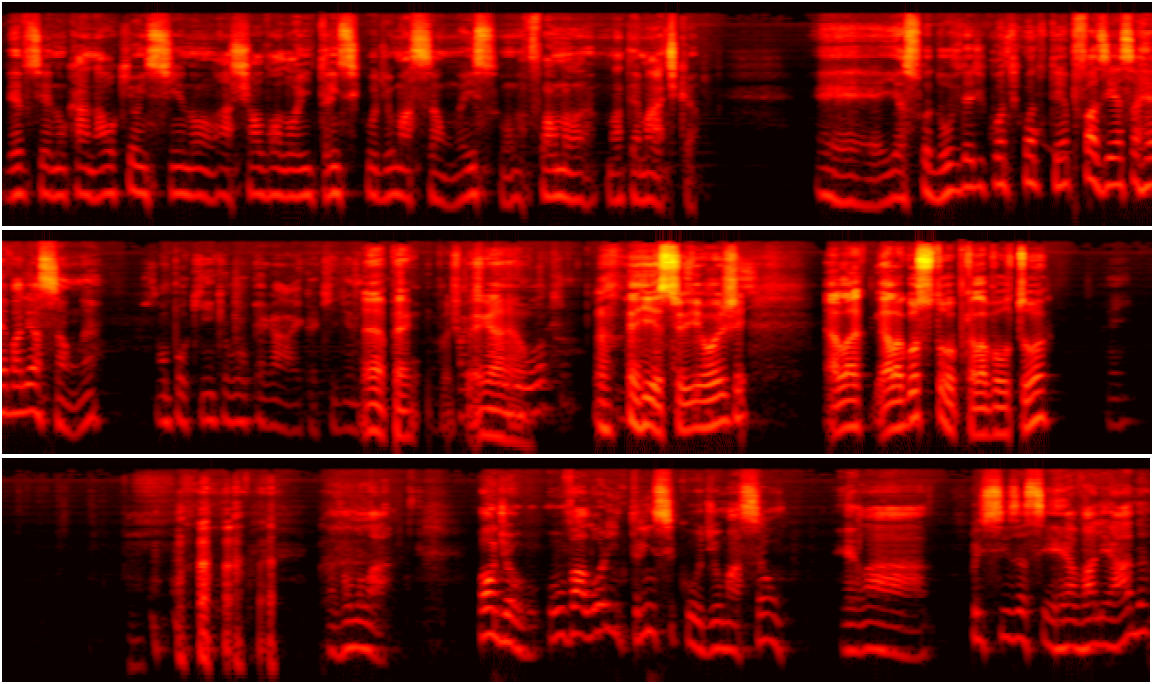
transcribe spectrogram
deve ser no canal que eu ensino a achar o valor intrínseco de uma ação, não é isso? Uma fórmula matemática. É, e a sua dúvida é de quanto em quanto tempo fazer essa reavaliação, né? Só um pouquinho que eu vou pegar a Aika aqui de novo. É, pega, pode Faz pegar ela. Outro, isso, e hoje ela, ela gostou, porque ela voltou. então, vamos lá. Bom, Diogo, o valor intrínseco de uma ação, ela precisa ser reavaliada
